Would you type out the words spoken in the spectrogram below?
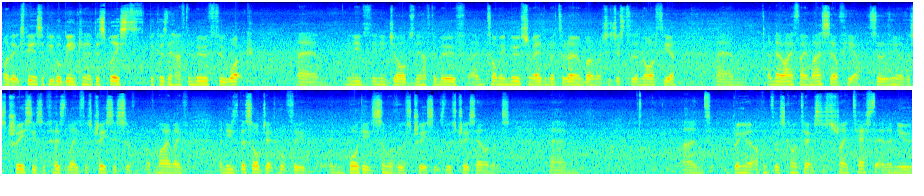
or the experience of people being kind of displaced because they have to move through work. Um, they need they need jobs they have to move. And Tommy moves from Edinburgh to Rowanburn, which is just to the north here. Um, and now I find myself here. So you know, there's traces of his life, there's traces of, of my life, and these, this object hopefully embodies some of those traces, those trace elements. Um, and bringing it up into this context just to try and test it in a new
